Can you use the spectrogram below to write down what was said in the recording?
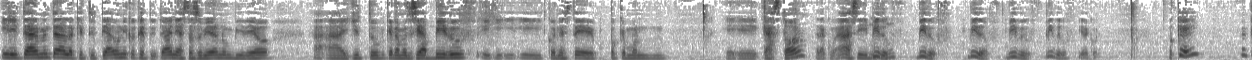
y literalmente era lo que tuiteaba, único que tuiteaban y hasta subieron un video a, YouTube que nada más decía Bidoof y, y, con este Pokémon eh, eh, Castor. Era como, ah, sí, Bidoof, Bidoof, Bidoof, Bidoof, Bidoof. Y era como, ok, ok.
